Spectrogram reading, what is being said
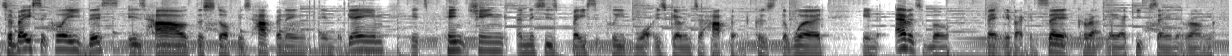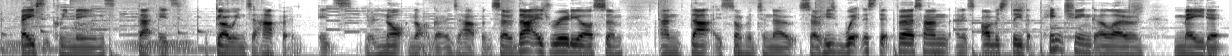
So basically, this is how the stuff is happening in the game. It's pinching, and this is basically what is going to happen because the word inevitable, if I can say it correctly, I keep saying it wrong, basically means that it's going to happen. It's not not going to happen. So that is really awesome and that is something to note. So he's witnessed it firsthand, and it's obviously the pinching alone made it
